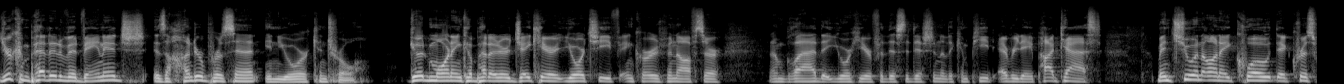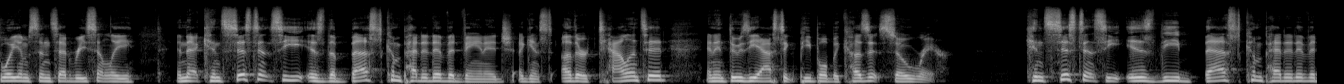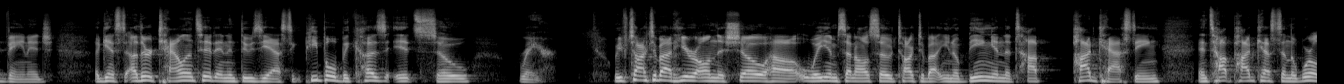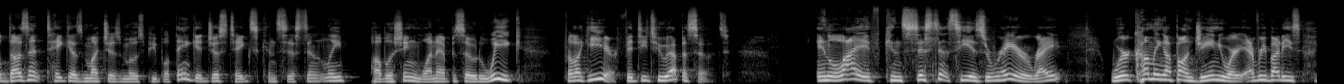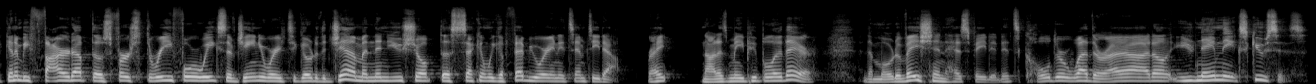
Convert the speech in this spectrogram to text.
Your competitive advantage is 100% in your control. Good morning, competitor. Jake here, your Chief Encouragement Officer. And I'm glad that you're here for this edition of the Compete Everyday podcast. I've been chewing on a quote that Chris Williamson said recently, and that consistency is the best competitive advantage against other talented and enthusiastic people because it's so rare. Consistency is the best competitive advantage against other talented and enthusiastic people because it's so rare. We've talked about here on the show how Williamson also talked about, you know, being in the top podcasting and top podcast in the world doesn't take as much as most people think. It just takes consistently publishing one episode a week for like a year, 52 episodes. In life, consistency is rare, right? We're coming up on January. Everybody's going to be fired up those first three, four weeks of January to go to the gym. And then you show up the second week of February and it's emptied out, right? Not as many people are there. The motivation has faded. It's colder weather. I, I don't, you name the excuses.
